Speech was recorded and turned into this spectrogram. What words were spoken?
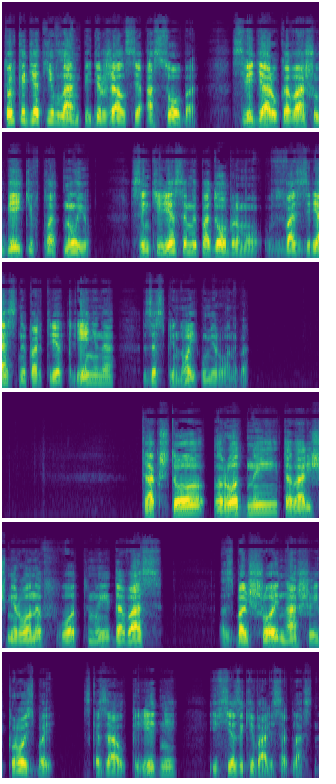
Только дед Евлампий держался особо, сведя рукава шубейки вплотную с интересом и по-доброму, воззрясь на портрет Ленина за спиной у Миронова. Так что, родный товарищ Миронов, вот мы до вас с большой нашей просьбой, сказал передний, и все закивали согласно.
